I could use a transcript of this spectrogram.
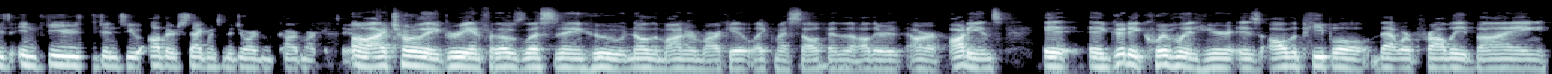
is infused into other segments of the Jordan card market too. Oh, I totally agree. And for those listening who know the modern market, like myself and the other our audience, it, a good equivalent here is all the people that were probably buying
